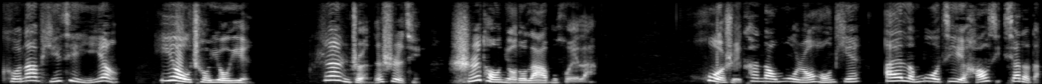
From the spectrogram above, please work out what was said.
可那脾气一样，又臭又硬。认准的事情，十头牛都拉不回来。祸水看到慕容宏天。挨了墨迹好几下的打，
